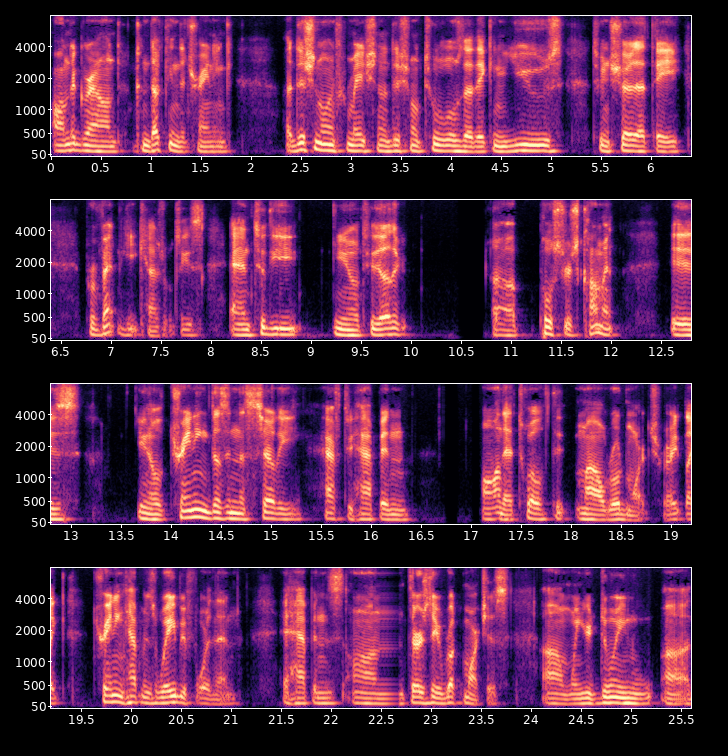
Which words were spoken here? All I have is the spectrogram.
on the ground conducting the training additional information, additional tools that they can use to ensure that they prevent heat casualties. And to the, you know, to the other uh, poster's comment is you know, training doesn't necessarily have to happen on that 12 mile road march, right? Like training happens way before then. It happens on Thursday ruck marches um, when you're doing uh,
